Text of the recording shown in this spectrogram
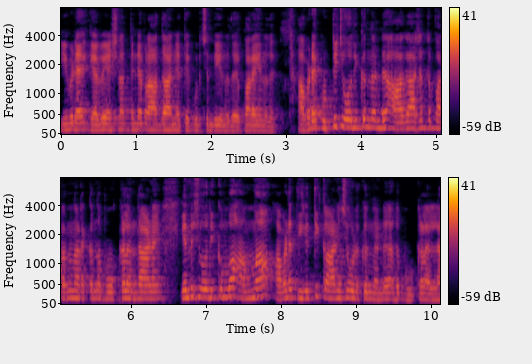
ഇവിടെ ഗവേഷണത്തിന്റെ പ്രാധാന്യത്തെക്കുറിച്ച് എന്ത് ചെയ്യുന്നത്? പറയുന്നത്. അവിടെ കുട്ടി ചോദിക്കുന്നുണ്ട് ആകാശത്ത് പറന്ന് നടക്കുന്ന പൂക്കൾ എന്താണ്? എന്ന് ചോദിക്കുമ്പോൾ അമ്മ അവിടെ തിരുത്തി കാണിച്ചു കൊടുക്കുന്നുണ്ട് അത് പൂക്കളല്ല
